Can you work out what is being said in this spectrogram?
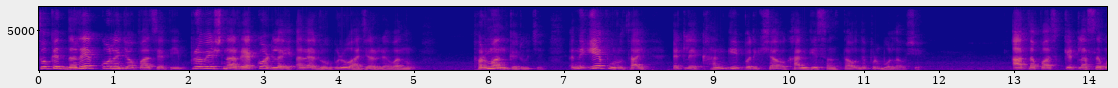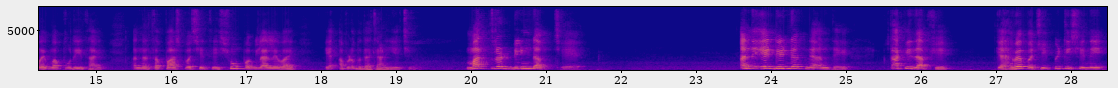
તો કે દરેક કોલેજો પાસેથી પ્રવેશના રેકોર્ડ લઈ અને રૂબરૂ હાજર રહેવાનું ફરમાન કર્યું છે. અને એ પૂરું થાય એટલે ખાનગી પરીક્ષાઓ ખાનગી સંસ્થાઓને પણ બોલાવશે. આ તપાસ કેટલા સમયમાં પૂરી થાય અને તપાસ પછીથી શું પગલાં લેવાય એ આપણે બધા જાણીએ છીએ. માત્ર ડીંડક છે. અને એ ડીંડકને અંતે તાકીદ આપશે કે હવે પછી પીટીસીની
